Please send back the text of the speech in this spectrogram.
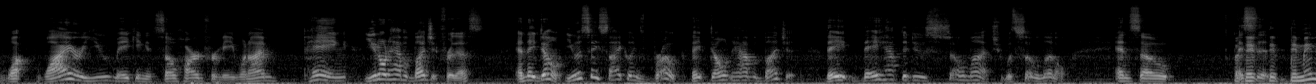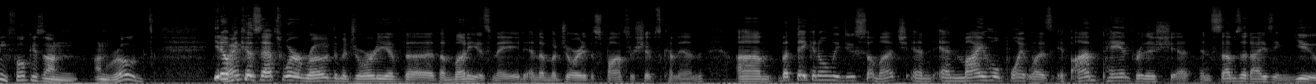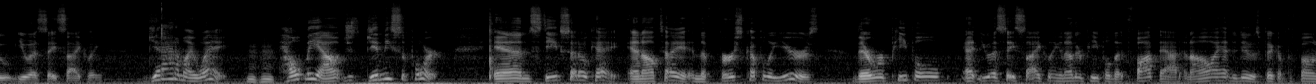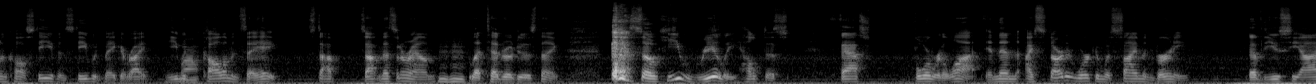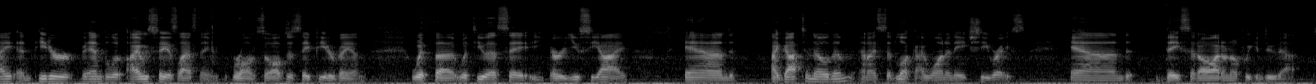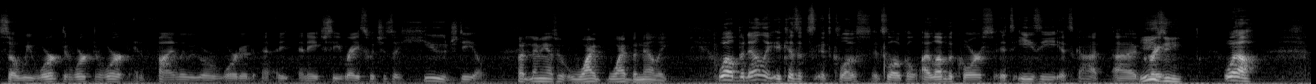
What? Why are you making it so hard for me when I'm paying? You don't have a budget for this, and they don't. USA Cycling's broke. They don't have a budget. They they have to do so much with so little, and so." But they, said- they, they mainly focus on on road. you know, Right. because that's where road the majority of the the money is made and the majority of the sponsorships come in. Um, but they can only do so much. And and my whole point was, if I'm paying for this shit and subsidizing you, USA Cycling, get out of my way. Help me out. Just give me support. And Steve said okay. And I'll tell you, in the first couple of years, there were people at USA Cycling and other people that fought that. And all I had to do was pick up the phone and call Steve, and Steve would make it right. He would Wow. call him and say, hey, stop stop messing around. Mm-hmm. Let Tedrow do his thing. so he really helped us fast forward a lot. And then I started working with Simon Burney of the UCI and Peter Van Blue. I always say his last name wrong, so I'll just say Peter Van with uh, with USA or UCI. And I got to know them, and I said, "Look, I want an HC race." And they said, "Oh, I don't know if we can do that." So we worked and worked and worked, and finally we were awarded a, an HC race, which is a huge deal. But let me ask you, why why Bonelli? Well, Bonelli because it's it's close, it's local. I love the course. It's easy. It's got uh, great, Easy. Well,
